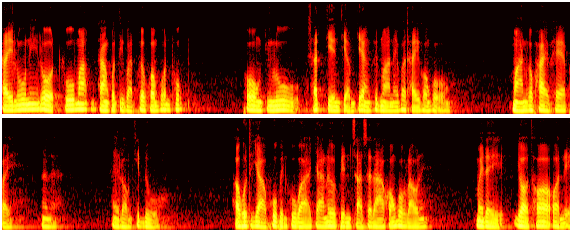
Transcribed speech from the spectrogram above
ทัยรู้นิโรธรู้มรรคทางปฏิบัติเพื่อความพ้นทุกข์พระองค์จึงรู้ชัดเจนแจ่มแจ้งขึ้นมาในพระทัยของพระองค์มารก็พ่ายแพ้ไปนั่นแหละให้ลองคิดดูพระพุทธเจ้าผู้เป็นครูบาอาจารย์เออเป็นศาสดาของพวกเรานี่ไม่ได้ย่อท้ออ่อนแอ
